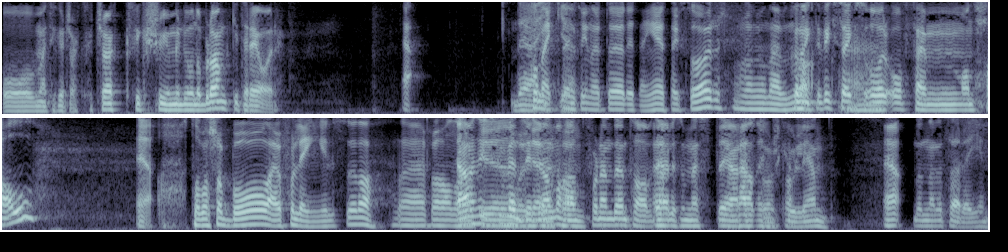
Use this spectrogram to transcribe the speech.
Og Matthew Chuck. Chuck fikk 7 millioner blank i tre år. Ja. Det er Connecting ikke signerte litt lenger, seks år. Connected fikk seks år og fem og en halv. Ja. Thomas Chabot er jo forlengelse, da. For han Ja, men jeg ikke- skal vente litt med han, for den, den tar vi. Det er liksom neste, er Ja, neste den års igjen. Ja. Den er litt særegen.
